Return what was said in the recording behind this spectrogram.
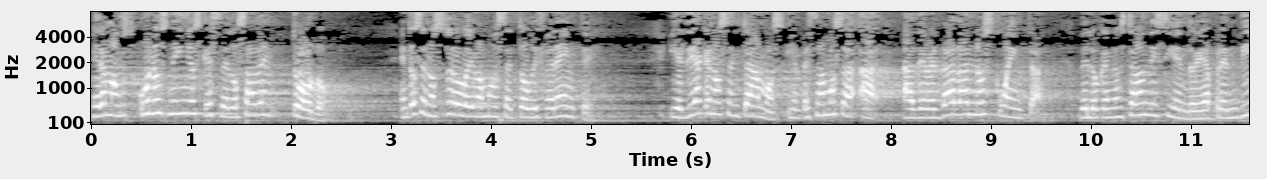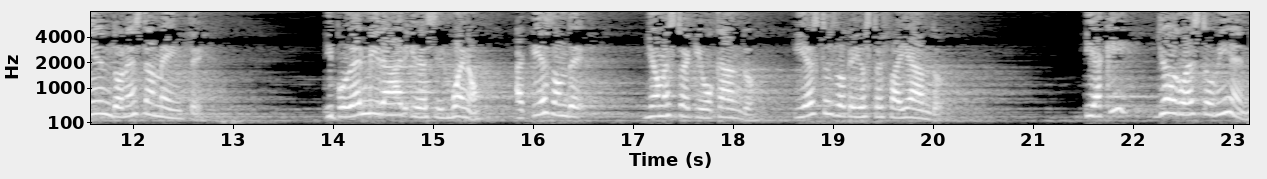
Éramos unos niños que se lo saben todo. Entonces nosotros lo íbamos a hacer todo diferente. Y el día que nos sentamos y empezamos a, a, a de verdad darnos cuenta de lo que nos estaban diciendo y aprendiendo honestamente y poder mirar y decir, bueno, aquí es donde yo me estoy equivocando y esto es lo que yo estoy fallando. Y aquí yo hago esto bien.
